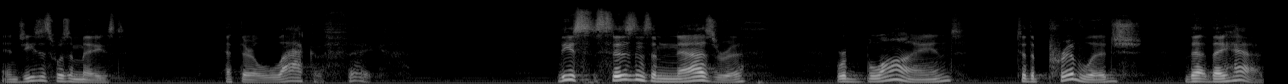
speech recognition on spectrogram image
And Jesus was amazed at their lack of faith. These citizens of Nazareth were blind to the privilege that they had.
